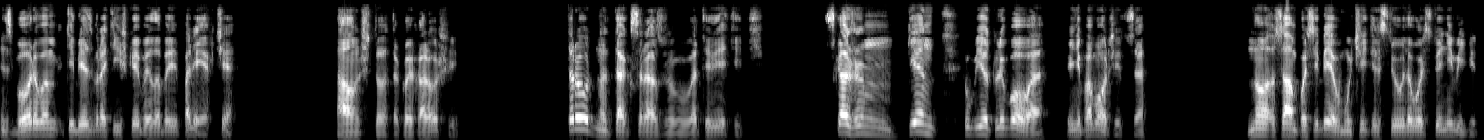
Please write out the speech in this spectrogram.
с Боровым тебе с братишкой было бы полегче. А он что, такой хороший? Трудно так сразу ответить. Скажем, Кент убьет любого и не поморщится. Но сам по себе в мучительстве удовольствия не видит.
